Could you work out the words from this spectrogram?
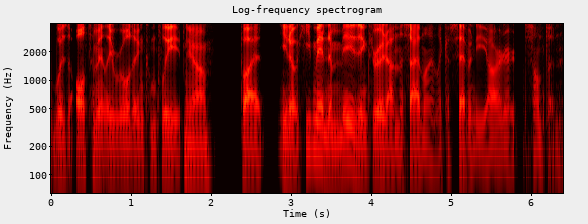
was ultimately ruled incomplete. yeah. But you know, he made an amazing throw down the sideline, like a seventy-yard or something.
